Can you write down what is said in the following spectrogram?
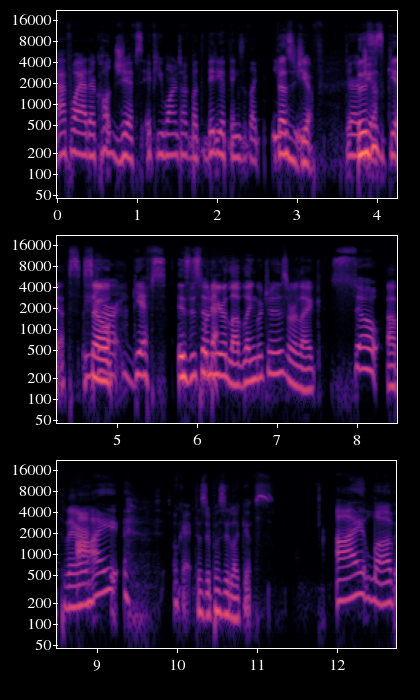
FYI, they're called gifs. If you want to talk about the video things, it's like That's GIF. There are this is gifts. These so gifts. is this so one that- of your love languages or like So up there? I, okay, Does your pussy like gifts? I love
